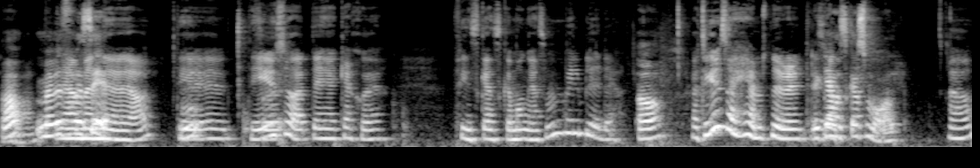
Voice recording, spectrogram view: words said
Ja, men vi får ja, men, se. eh, Ja, det, det är ju Så- så att det kanske finns ganska många som vill bli det. Ja, Jag tycker det är så hemskt nu. det är så- ganska smal. Ja.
